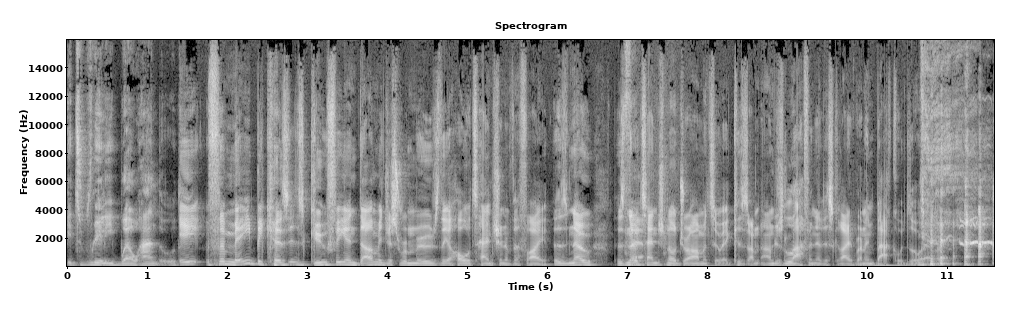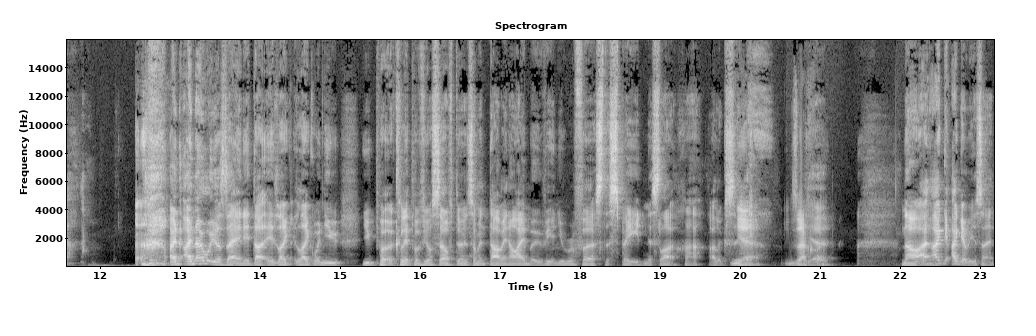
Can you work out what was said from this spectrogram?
it's really well handled. It for me because it's goofy and dumb. It just removes the whole tension of the fight. There's no there's no Fair. tension or drama to it because I'm I'm just laughing at this guy running backwards or whatever. I, I know what you're saying. It, it like like when you you put a clip of yourself doing something dumb in iMovie and you reverse the speed, and it's like, huh, I look silly. yeah, exactly. Yeah. No, I, I, I get what you're saying.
